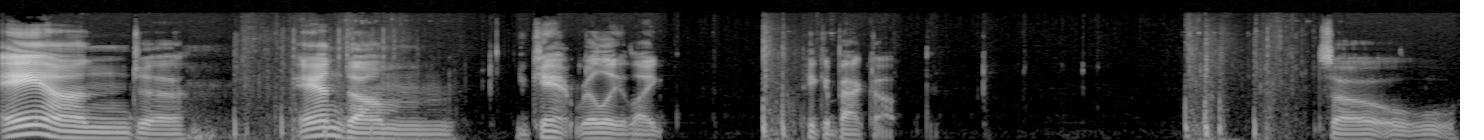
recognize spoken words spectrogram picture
and uh, and um you can't really like pick it back up. So,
